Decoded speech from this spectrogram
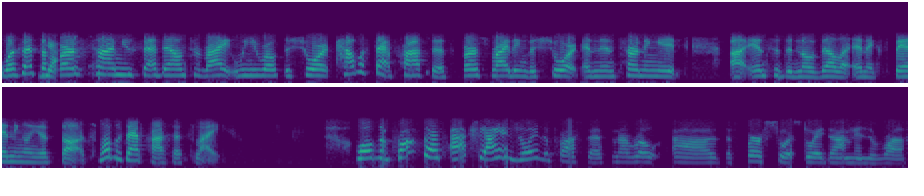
Was that the first time you sat down to write when you wrote the short? How was that process? First writing the short and then turning it uh, into the novella and expanding on your thoughts. What was that process like? Well, the process actually, I enjoyed the process when I wrote uh, the first short story, Diamond in the Rough.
